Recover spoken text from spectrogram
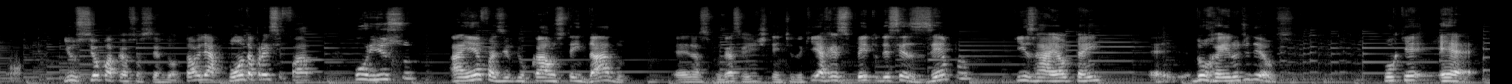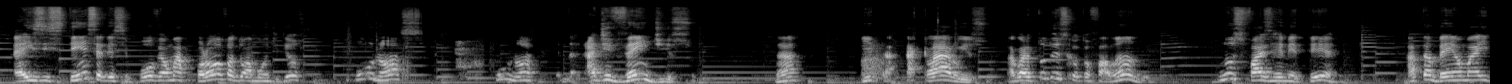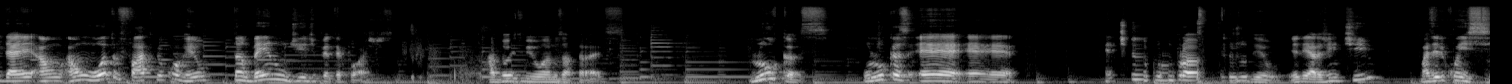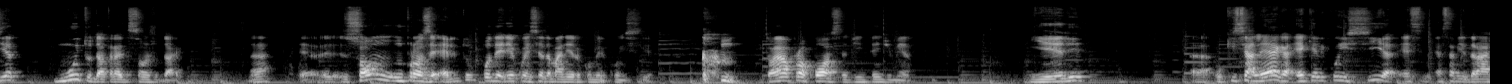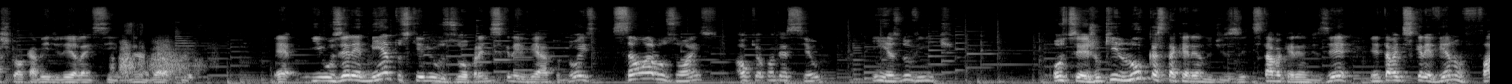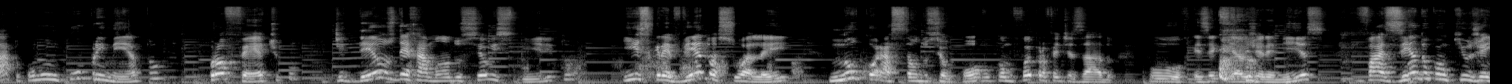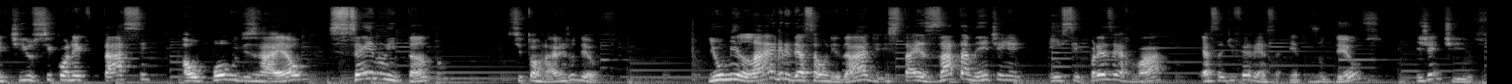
E o seu papel sacerdotal ele aponta para esse fato. Por isso, a ênfase que o Carlos tem dado é, nas conversas que a gente tem tido aqui a respeito desse exemplo que Israel tem é, do reino de Deus. Porque é, a existência desse povo é uma prova do amor de Deus por nós. Por nós. Advém disso. Né? E tá, tá claro isso. Agora, tudo isso que eu estou falando nos faz remeter a também a uma ideia, a um, a um outro fato que ocorreu também num dia de Pentecostes, há dois mil anos atrás. Lucas, o Lucas é, é, é tido por um prosélito judeu. Ele era gentio, mas ele conhecia muito da tradição judaica. Né? É, só um, um prosélito poderia conhecer da maneira como ele conhecia. Então é uma proposta de entendimento. E ele, uh, o que se alega é que ele conhecia esse, essa midrash que eu acabei de ler lá em cima, né? É, e os elementos que ele usou para descrever Ato 2 são alusões ao que aconteceu em Êxodo 20. Ou seja, o que Lucas tá querendo dizer, estava querendo dizer, ele estava descrevendo um fato como um cumprimento profético de Deus derramando o seu espírito e escrevendo a sua lei no coração do seu povo, como foi profetizado por Ezequiel e Jeremias, fazendo com que os gentios se conectassem ao povo de Israel, sem, no entanto, se tornarem judeus. E o milagre dessa unidade está exatamente em em se preservar essa diferença entre judeus e gentios.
